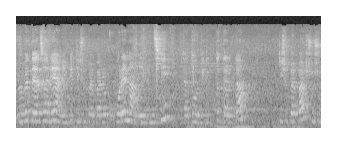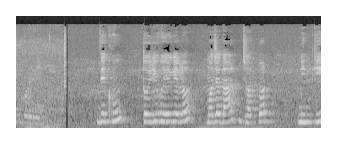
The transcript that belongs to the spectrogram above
এভাবে তেল ছাড়িয়ে আমি একটি টিস্যু পেপারের উপরে নামিয়ে নিচ্ছি, যাতে অতিরিক্ত তেলটা টিস্যু পেপার শোষণ করে নেয়। দেখুন, তৈরি হয়ে গেল মজাদার ঝটপট নিমকি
